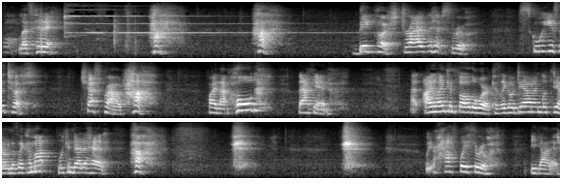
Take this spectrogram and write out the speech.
one. Let's hit it. Ha. Ha. Big push. Drive the hips through. Squeeze the tush. Chest proud. Ha. Find that hold. Back in. That eye line can follow the work. As I go down, I look down. As I come up, looking dead ahead. Ha. We are halfway through. You got it.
